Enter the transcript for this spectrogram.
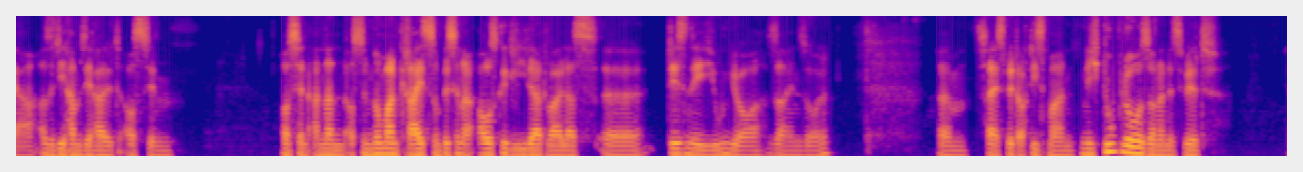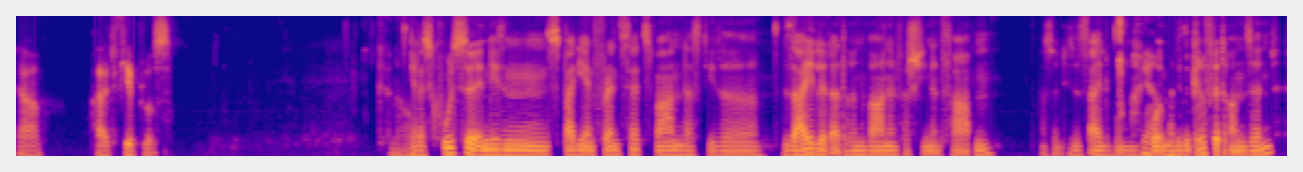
ja, also die haben sie halt aus dem, aus den anderen, aus dem Nummernkreis so ein bisschen ausgegliedert, weil das äh, Disney Junior sein soll. Ähm, das heißt, wird auch diesmal nicht Duplo, sondern es wird, ja, halt 4 Plus. Genau. Ja, das Coolste in diesen Spidey and Friends Sets waren, dass diese Seile da drin waren in verschiedenen Farben. Also diese Seile, wo, ja. wo immer diese Griffe dran sind.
